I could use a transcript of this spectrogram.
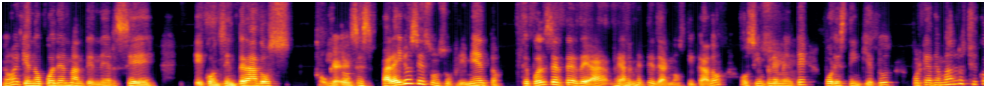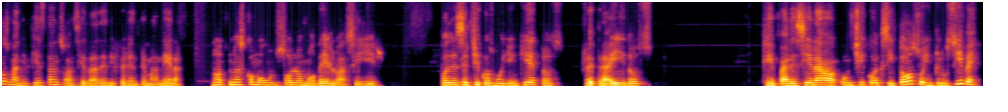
¿no? Y que no pueden mantenerse eh, concentrados. Entonces, para ellos es un sufrimiento, que puede ser TDA realmente diagnosticado o simplemente por esta inquietud, porque además los chicos manifiestan su ansiedad de diferente manera. No, es como un solo modelo a seguir. Pueden ser chicos muy inquietos, retraídos, que pareciera un chico exitoso inclusive,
